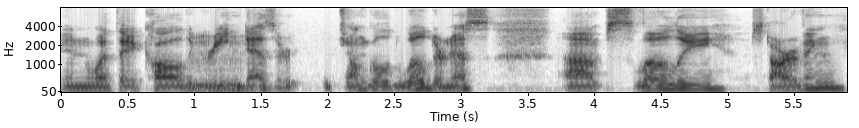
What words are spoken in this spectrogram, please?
in what they call the Green mm-hmm. Desert, the jungled wilderness, um, slowly starving,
